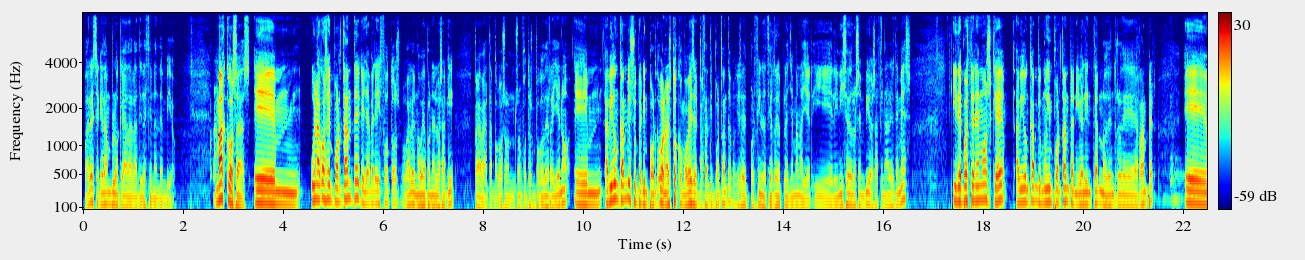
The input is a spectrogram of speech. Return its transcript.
¿vale? Se quedan bloqueadas las direcciones de envío. Más cosas. Eh, una cosa importante, que ya veréis fotos, ¿vale? No voy a ponerlas aquí, tampoco son, son fotos un poco de relleno. Eh, ha habido un cambio súper importante. Bueno, esto, como veis, es bastante importante, porque es por fin el cierre del Play Manager y el inicio de los envíos a finales de mes. Y después tenemos que ha habido un cambio muy importante a nivel interno dentro de Ramper, eh,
